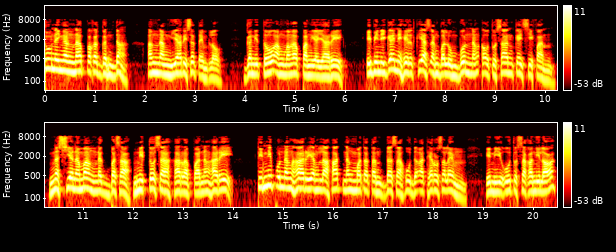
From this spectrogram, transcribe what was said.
Tunay ngang napakaganda ang nangyari sa templo. Ganito ang mga pangyayari. Ibinigay ni Helkias ang balumbon ng kautusan kay Sifan, na siya namang nagbasa nito sa harapan ng hari. Tinipon ng hari ang lahat ng matatanda sa Huda at Jerusalem. Iniutos sa kanila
